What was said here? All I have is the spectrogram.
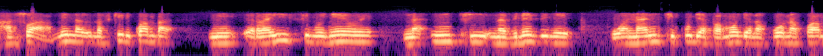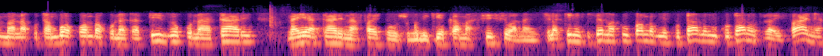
haswa. Mi nafikiri kwamba ni rais mwenyewe na nchi na vile vile wananchi kuja pamoja na kuona kwamba na kutambua kwamba kuna tatizo, kuna hatari, na hii hatari nafaa tuushughulikie kama sisi wananchi, lakini kusema tu kwamba mikutano mikutano tutaifanya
